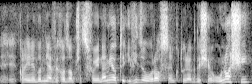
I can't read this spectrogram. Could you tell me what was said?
e, kolejnego dnia wychodzą przed swoje namioty i widzą rosę, która gdy się unosi,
